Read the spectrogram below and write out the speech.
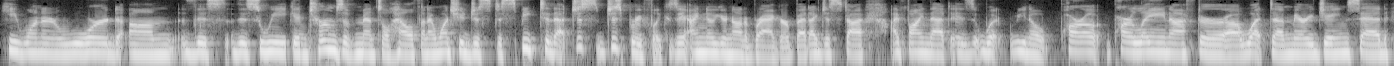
He won an award um, this this week in terms of mental health, and I want you just to speak to that just just briefly because I know you're not a bragger, but I just uh, I find that is what you know par- parlaying after uh, what uh, Marijane said,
